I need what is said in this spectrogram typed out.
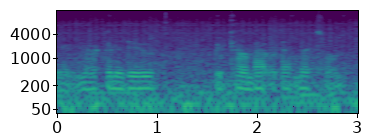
We're not gonna do good combat with that next one.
